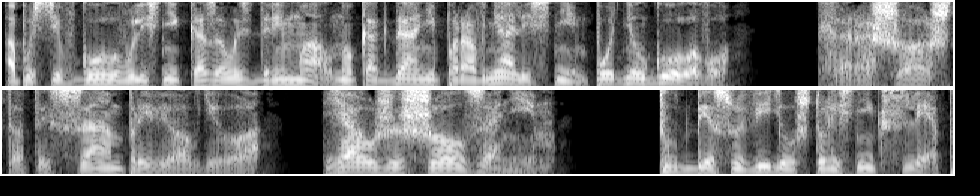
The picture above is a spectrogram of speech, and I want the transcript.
Опустив голову, лесник, казалось, дремал, но когда они поравнялись с ним, поднял голову. «Хорошо, что ты сам привел его. Я уже шел за ним. Тут бес увидел, что лесник слеп,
